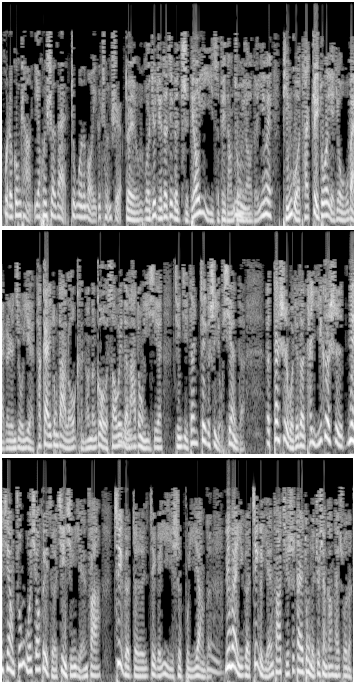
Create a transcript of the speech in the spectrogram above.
或者工厂也会设在中国的某一个城市？对，我就觉得这个指标意义是非常重要的，因为苹果它最多也就五百个人就业，它盖一栋大楼可能能够稍微的拉动一些经济，但这个是有限的。呃，但是我觉得它一个是面向中国消费者进行研发，这个的这个意义是不一样的。嗯另外一个，这个研发其实带动的，就像刚才说的，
